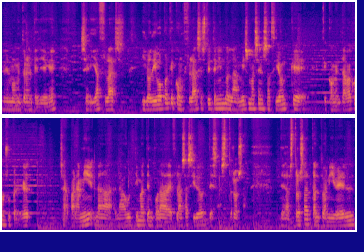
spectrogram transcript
en el momento en el que llegue sería Flash. Y lo digo porque con Flash estoy teniendo la misma sensación que, comentaba con Supergirl. O sea, para mí la, última temporada de Flash ha sido desastrosa. Desastrosa tanto a nivel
